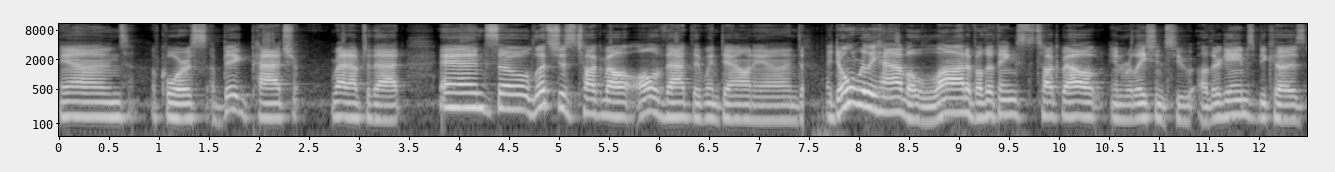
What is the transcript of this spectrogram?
and of course, a big patch right after that. And so let's just talk about all of that that went down. And I don't really have a lot of other things to talk about in relation to other games because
